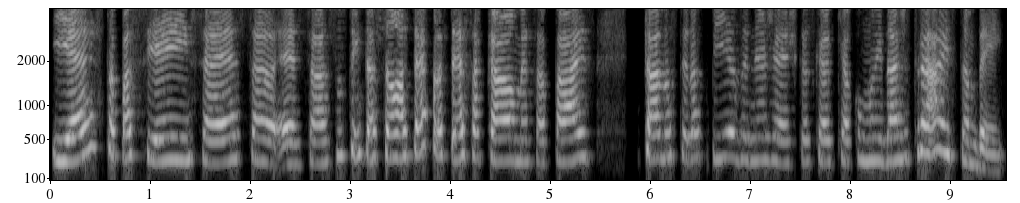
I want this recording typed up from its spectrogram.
E esta paciência, essa, essa sustentação, até para ter essa calma, essa paz, está nas terapias energéticas que a, que a comunidade traz também,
